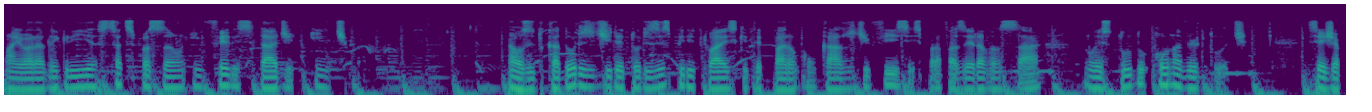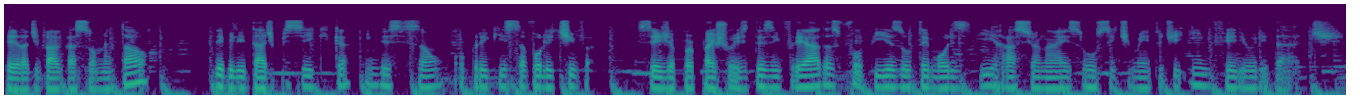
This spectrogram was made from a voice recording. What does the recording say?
maior alegria, satisfação e felicidade íntima. Aos educadores e diretores espirituais que deparam com casos difíceis para fazer avançar no estudo ou na virtude, seja pela divagação mental, debilidade psíquica, indecisão ou preguiça volitiva, seja por paixões desenfreadas, fobias ou temores irracionais ou sentimento de inferioridade.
